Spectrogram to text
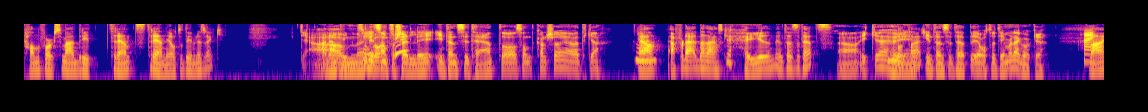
kan folk som er drittrent, trene i åtte timer i strekk? Ja, Er det en ting med som litt sånn forskjellig intensitet og sånt, kanskje. Jeg vet ikke. Ja, ja for det er, det er ganske høy intensitet. Ja, ikke høy intensitet i åtte timer, det går ikke. Nei.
